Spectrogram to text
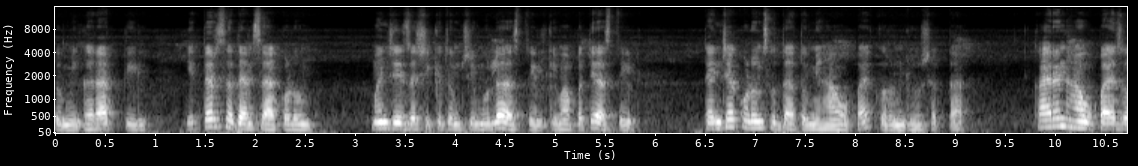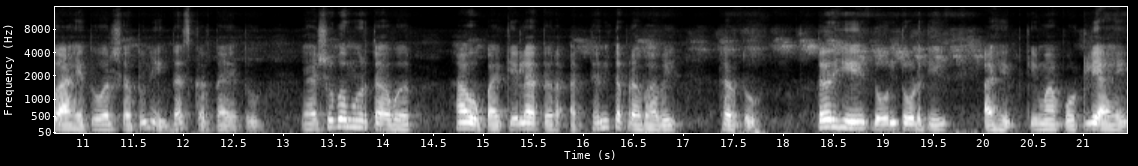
तुम्ही घरातील इतर सदस्याकडून म्हणजे जशी की तुमची मुलं असतील किंवा पती असतील त्यांच्याकडून सुद्धा तुम्ही हा उपाय करून घेऊ शकता. कारण हा उपाय जो आहे तो वर्षातून एकदाच करता येतो. या शुभ मुहूर्तावर हा उपाय केला तर अत्यंत प्रभावी ठरतो. तर हे दोन तोडगे आहेत किंवा पोटली आहे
